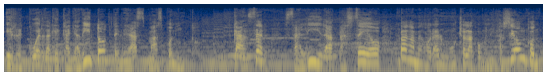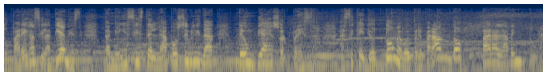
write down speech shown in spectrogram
y recuerda que calladito te verás más bonito. Cáncer, salida, paseo, van a mejorar mucho la comunicación con tu pareja si la tienes. También existe la posibilidad de un viaje sorpresa, así que yo tú me voy preparando para la aventura.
